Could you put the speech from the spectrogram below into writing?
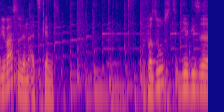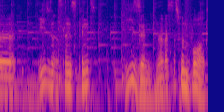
wie warst du denn als Kind? Du versuchst dir diese Riesen als kleines Kind Riesen, ne? Was ist das für ein Wort?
